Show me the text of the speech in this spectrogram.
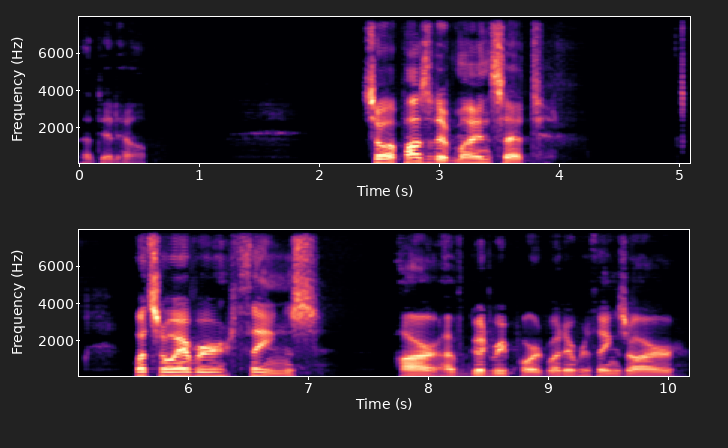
That did help. So, a positive mindset whatsoever things are of good report, whatever things are,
